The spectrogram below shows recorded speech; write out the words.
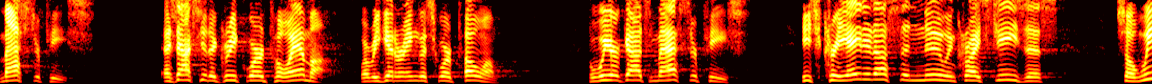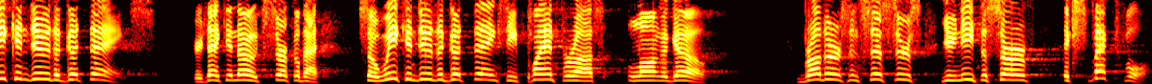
masterpiece. It's actually the Greek word poema, where we get our English word poem. For we are God's masterpiece. He's created us anew in Christ Jesus so we can do the good things. If you're taking notes, circle that. So we can do the good things He planned for us long ago. Brothers and sisters, you need to serve expectful,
